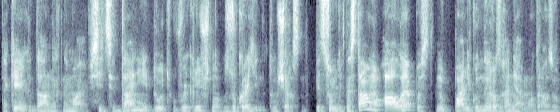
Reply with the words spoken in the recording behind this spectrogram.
Таких даних немає. Всі ці дані йдуть виключно з України. Тому ще раз під сумнів не ставимо, але ну, паніку не розганяємо одразу.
